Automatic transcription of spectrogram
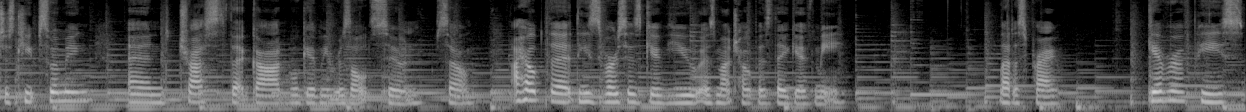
Just keep swimming and trust that God will give me results soon. So I hope that these verses give you as much hope as they give me. Let us pray. Giver of peace,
